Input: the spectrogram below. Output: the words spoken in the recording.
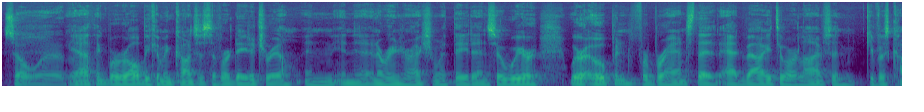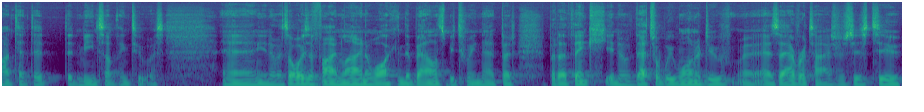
So uh, yeah, I think we're all becoming conscious of our data trail and in, in, our interaction with data, and so we're we're open for brands that add value to our lives and give us content that that means something to us and you know it's always a fine line of walking the balance between that. But but i think you know that's what we want to do uh, as advertisers is to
